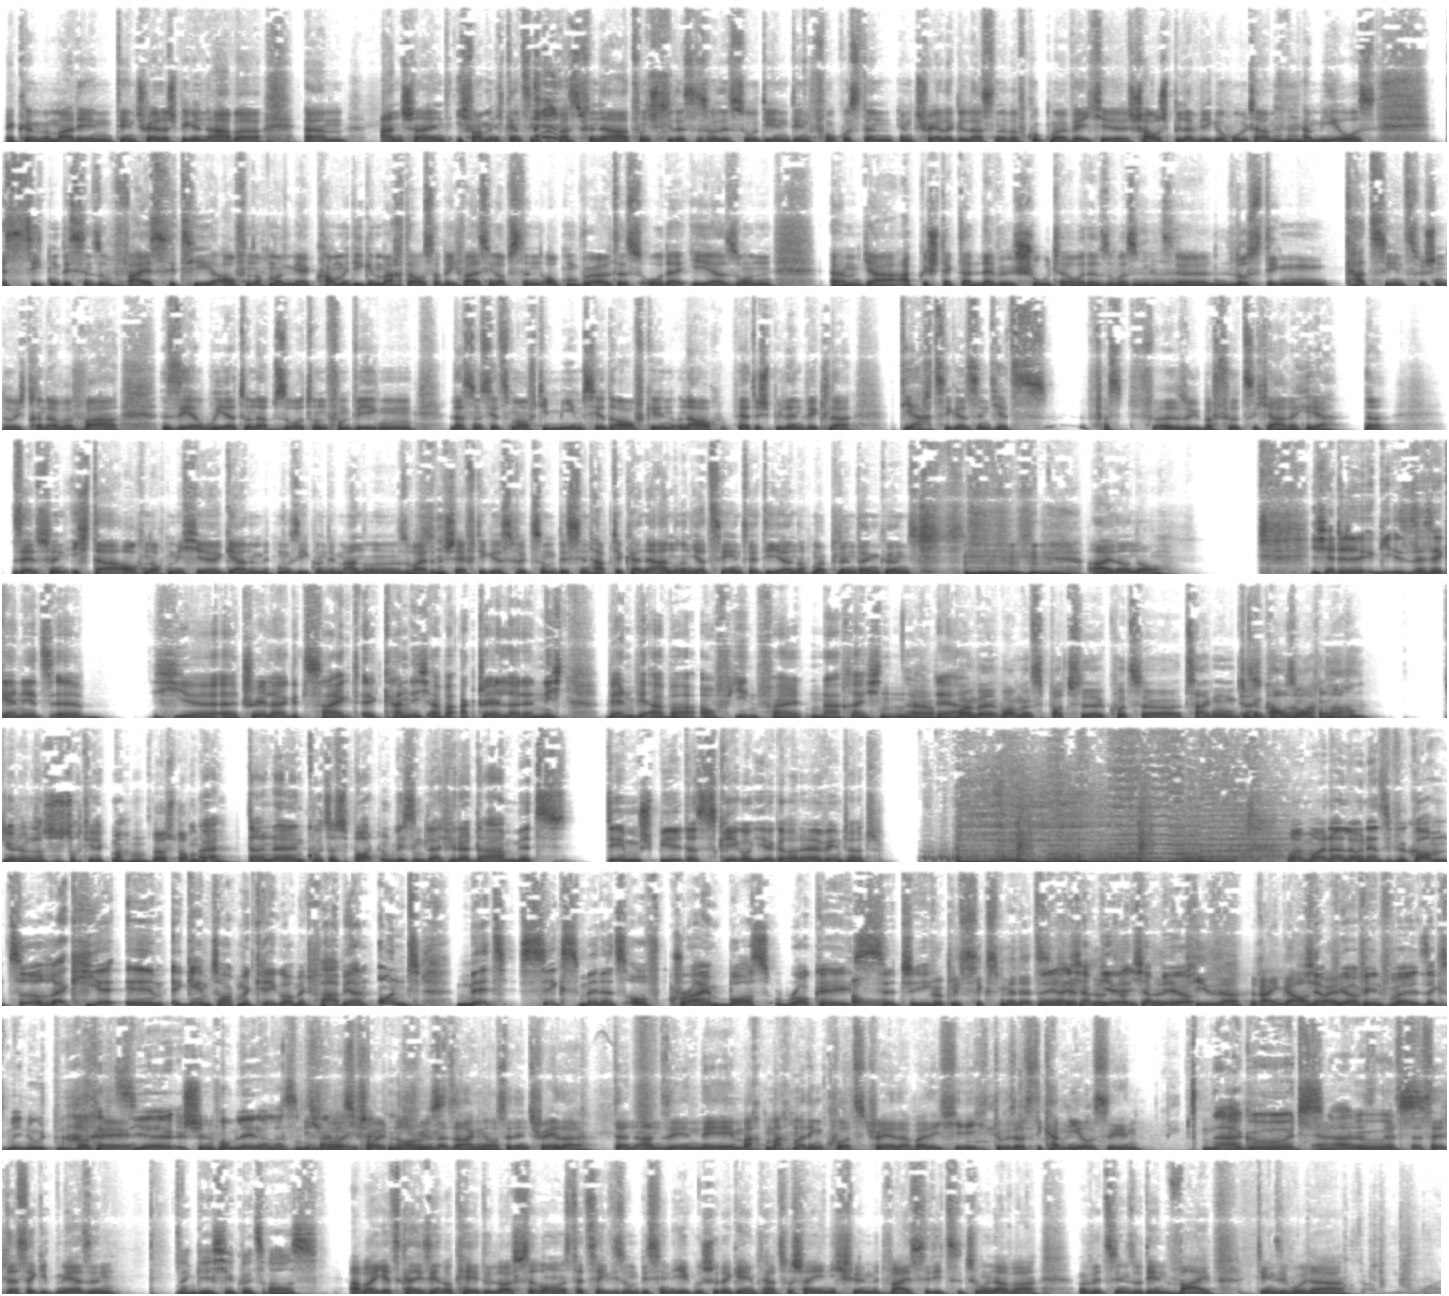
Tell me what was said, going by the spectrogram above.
Da können wir mal den, den Trailer spiegeln. Aber ähm, anscheinend, ich war mir nicht ganz sicher, was für eine Art von Spiel das ist, weil es so den, den Fokus dann im Trailer gelassen hat auf, guck mal, welche Schauspieler wir geholt haben für Cameos. Es sieht ein bisschen so Vice City auf nochmal mehr Comedy gemacht aus, aber ich weiß nicht, ob es dann Open World ist oder eher so ein ähm, ja abgesteckter Level-Shooter oder sowas mit äh, lustigen Cutscenes zwischendurch drin. Aber es war sehr weird und absurd und von wegen, lass uns jetzt mal auf die Memes hier draufgehen. Und auch, werte Spieleentwickler, die 80er sind jetzt fast also über 40 Jahre her. Ne? Selbst wenn ich da auch noch mich äh, gerne mit Musik und dem anderen und so weiter beschäftige, es wirkt so ein bisschen, habt ihr keine anderen Jahrzehnte, die ihr noch mal plündern könnt? I don't know. Ich hätte sehr, sehr gerne jetzt äh, hier äh, Trailer gezeigt, äh, kann ich aber aktuell leider nicht. Werden wir aber auf jeden Fall nachreichen nach Ja. der. Wollen, wir, wollen wir einen Spot äh, kurz äh, zeigen und ein bisschen Pause auch machen? Ja, dann lass es doch direkt machen. Lass doch Okay, machen. dann äh, ein kurzer Spot und wir sind gleich wieder da mit dem Spiel, das Gregor hier gerade erwähnt hat. Moin Moin, hallo und herzlich willkommen zurück hier im Game Talk mit Gregor, mit Fabian und mit Six Minutes of Crime Boss City. Oh, Wirklich Six Minutes? Naja, ich hätte hab hier- ich hab den hier- Teaser reingehauen. Ich habe hier auf jeden Fall sechs Minuten. Du Okay. kannst hier schön vom Leder lassen. ich mein woll- Gott. ich wollte nicht viel mehr sagen, ja. außer den Trailer dann ansehen. Nee, mach, mach mal den Kurztrailer, weil ich, ich du sollst die Cameos sehen. Na gut, na das, gut. das, das, das ergibt mehr Sinn. Dann gehe ich hier kurz raus. Aber jetzt kann ich sehen, okay, du läufst herum und ist tatsächlich so ein bisschen Ego-Shooter-Gameplay. Hat wahrscheinlich nicht viel mit Vice City zu tun, aber man wird sehen, so den Vibe, den sie wohl da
